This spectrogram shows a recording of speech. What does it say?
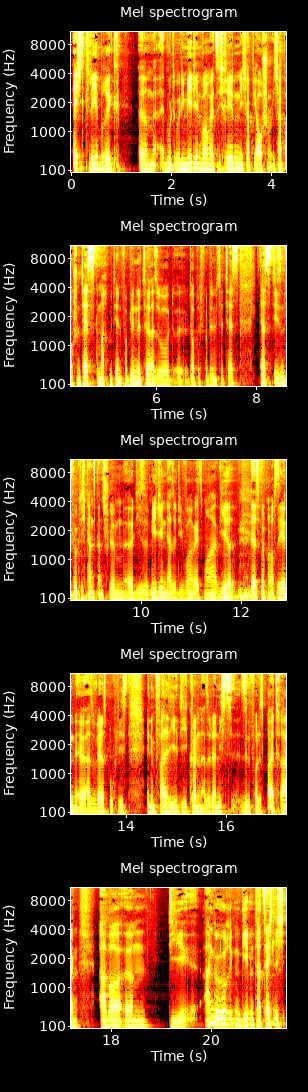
echt klebrig. Ähm, gut, über die Medien wollen wir jetzt nicht reden. Ich habe ja auch schon, ich habe auch schon Tests gemacht mit den Verblindete, also äh, doppelt verblindete Tests. Das, die sind wirklich ganz, ganz schlimm. Äh, diese Medien, also die wollen wir jetzt mal, wir, das wird man auch sehen. Äh, also wer das Buch liest, in dem Fall, die, die können also da nichts Sinnvolles beitragen. Aber ähm, die Angehörigen geben tatsächlich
